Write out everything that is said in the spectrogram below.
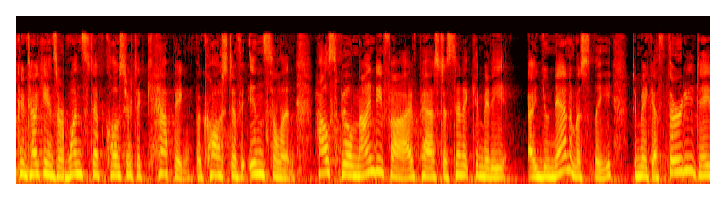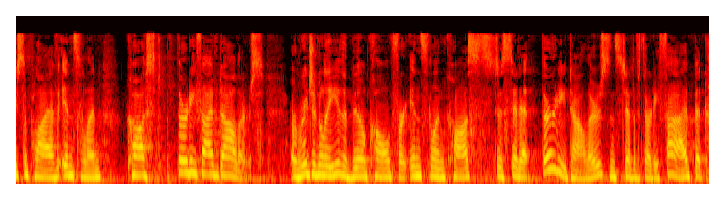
Kentuckians are one step closer to capping the cost of insulin. House Bill 95 passed a Senate committee uh, unanimously to make a 30-day supply of insulin cost $35. Originally, the bill called for insulin costs to sit at $30 instead of $35, but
